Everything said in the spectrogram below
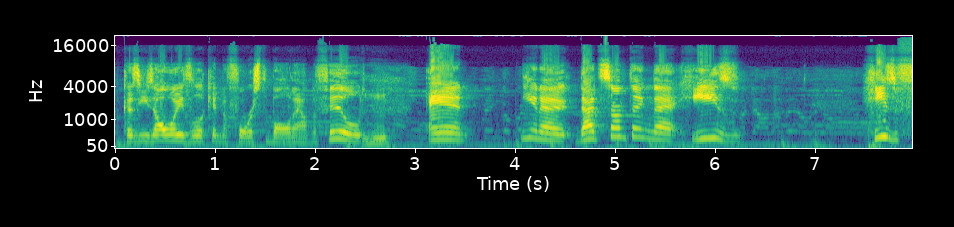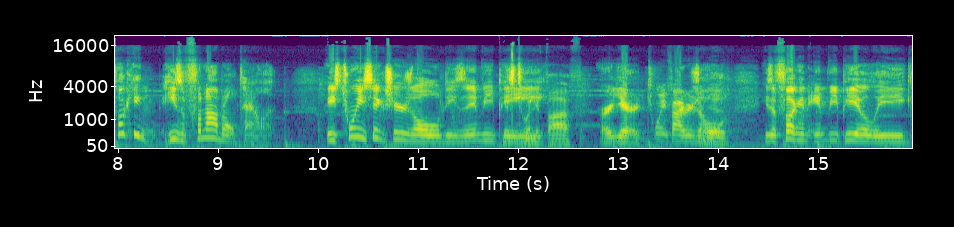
because he's always looking to force the ball down the field. Mm-hmm. And you know that's something that he's he's a fucking he's a phenomenal talent. He's 26 years old. He's an MVP. He's 25. Or yeah, 25 years old. He's a fucking MVP of the league.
